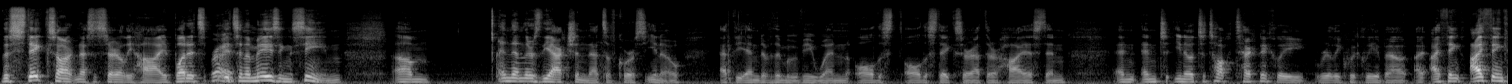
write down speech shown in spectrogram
the stakes aren't necessarily high but it's Right. it's an amazing scene um and then there's the action that's of course you know at the end of the movie when all the all the stakes are at their highest and and and to, you know to talk technically really quickly about I, I think I think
